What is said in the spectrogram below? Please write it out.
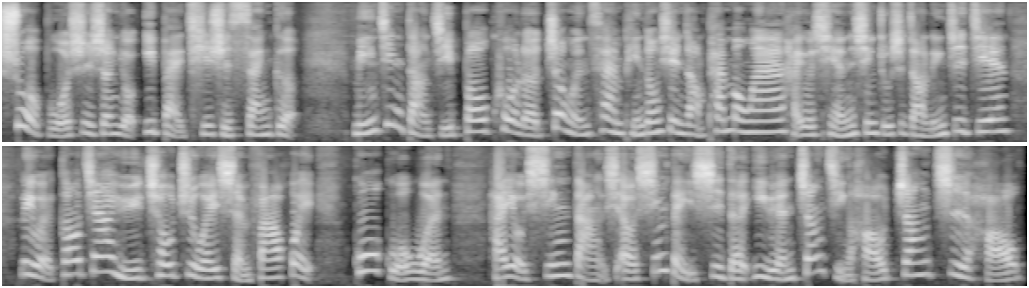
硕博士生有一百七十三个，民进党籍包括了郑文灿、屏东县长潘孟安，还有前新竹市长林志坚、立委高嘉瑜、邱志伟、沈发慧、郭国文，还有新党呃新北市的议员张景豪、张志豪，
